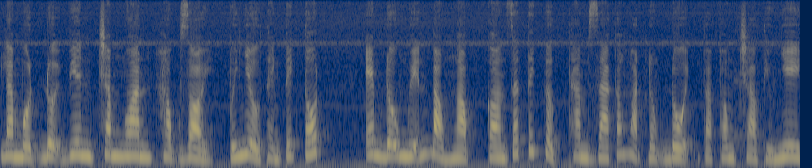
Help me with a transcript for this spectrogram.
Là một đội viên chăm ngoan, học giỏi với nhiều thành tích tốt, em Đỗ Nguyễn Bảo Ngọc còn rất tích cực tham gia các hoạt động đội và phong trào thiếu nhi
